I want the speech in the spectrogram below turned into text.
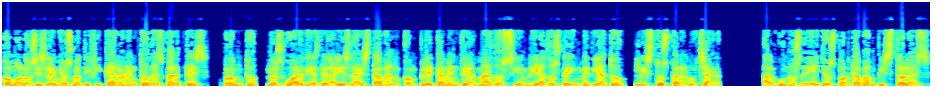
Como los isleños notificaron en todas partes, pronto, los guardias de la isla estaban completamente armados y enviados de inmediato, listos para luchar. Algunos de ellos portaban pistolas,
